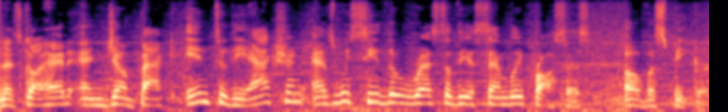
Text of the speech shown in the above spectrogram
Let's go ahead and jump back into the action as we see the rest of the assembly process of a speaker.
